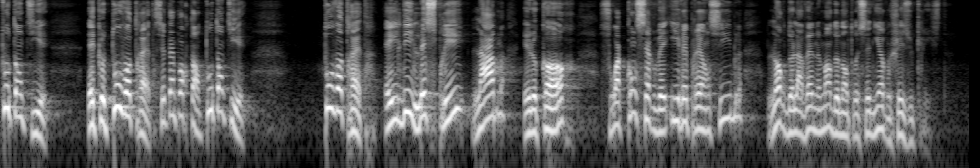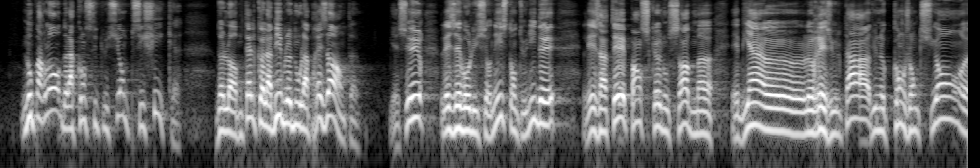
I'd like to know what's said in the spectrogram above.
tout entier et que tout votre être, c'est important, tout entier, tout votre être, et il dit l'esprit, l'âme et le corps soient conservés irrépréhensibles lors de l'avènement de notre Seigneur Jésus-Christ. Nous parlons de la constitution psychique de l'homme telle que la Bible nous la présente. Bien sûr, les évolutionnistes ont une idée. Les athées pensent que nous sommes euh, eh bien, euh, le résultat d'une conjonction euh,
